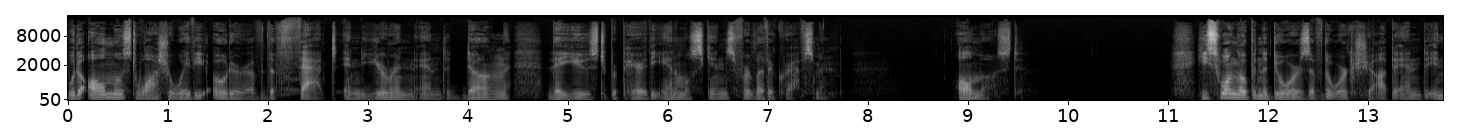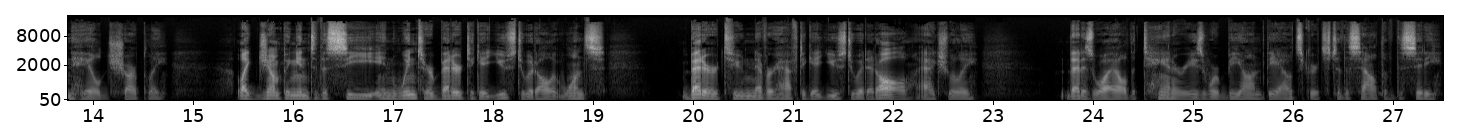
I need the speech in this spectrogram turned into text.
would almost wash away the odor of the fat and urine and dung they used to prepare the animal skins for leather craftsmen. Almost. He swung open the doors of the workshop and inhaled sharply. Like jumping into the sea in winter, better to get used to it all at once. Better to never have to get used to it at all, actually. That is why all the tanneries were beyond the outskirts to the south of the city,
